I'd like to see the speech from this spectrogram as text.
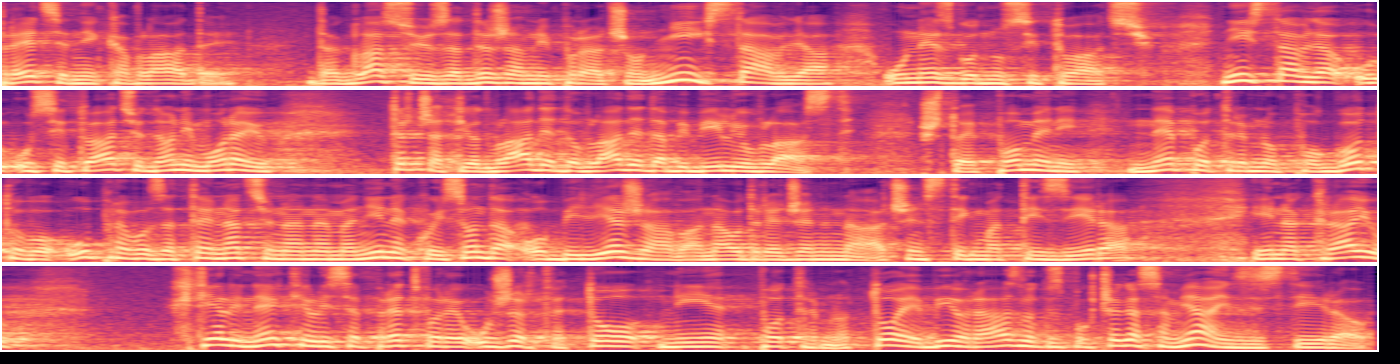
predsjednika vlade, da glasuju za državni proračun, njih stavlja u nezgodnu situaciju. Njih stavlja u, situaciju da oni moraju trčati od vlade do vlade da bi bili u vlasti. Što je po meni nepotrebno, pogotovo upravo za te nacionalne manjine koji se onda obilježava na određen način, stigmatizira i na kraju htjeli ne htjeli se pretvore u žrtve. To nije potrebno. To je bio razlog zbog čega sam ja inzistirao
